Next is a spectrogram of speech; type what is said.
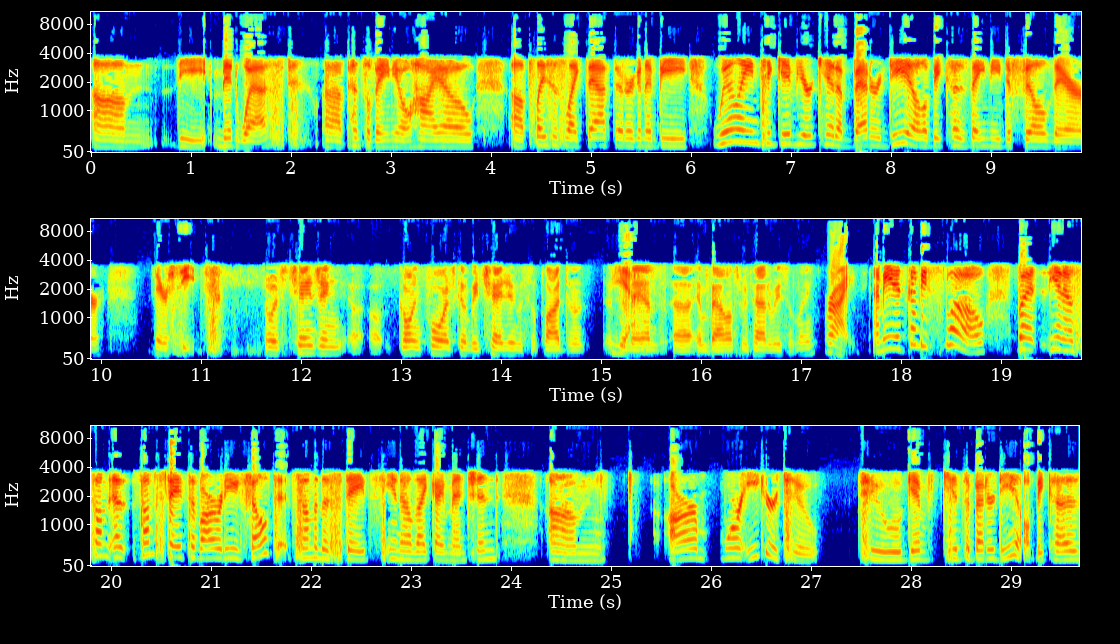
um, the Midwest, uh, Pennsylvania, Ohio, uh, places like that that are going to be willing to give your kid a better deal because they need to fill their their seats. So it's changing. Uh, uh, going forward, it's going to be changing the supply to yes. demand uh, imbalance we've had recently. Right. I mean, it's going to be slow, but you know, some uh, some states have already felt it. Some of the states, you know, like I mentioned, um, are more eager to to give kids a better deal because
